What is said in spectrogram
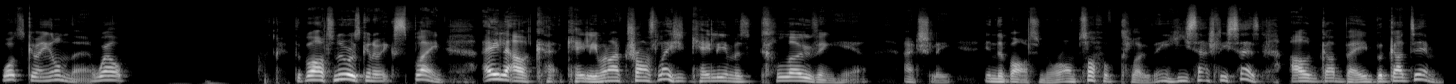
What's going on there? Well, the Bartanura is going to explain. Eila al Kalim, and I've translated Kalim as clothing here, actually, in the Bartanura, on top of clothing. He actually says, Al Gabe Begadim,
